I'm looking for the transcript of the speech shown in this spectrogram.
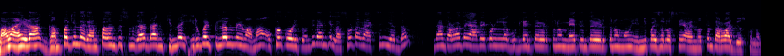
మామ ఇక్కడ గంప కింద గంప కనిపిస్తుంది కదా దాని కింద ఇరవై పిల్లలు ఉన్నాయి మామ ఒక్క కోడితోటి. దానికి లసోటా వ్యాక్సిన్ చేద్దాం. దాని తర్వాత యాభై కోళ్ళ గుడ్లు ఎంత పెడుతున్నాం మేత ఎంత పెడుతున్నాము ఎన్ని పైసలు వస్తాయి అవి మొత్తం తర్వాత చూసుకుందాం.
